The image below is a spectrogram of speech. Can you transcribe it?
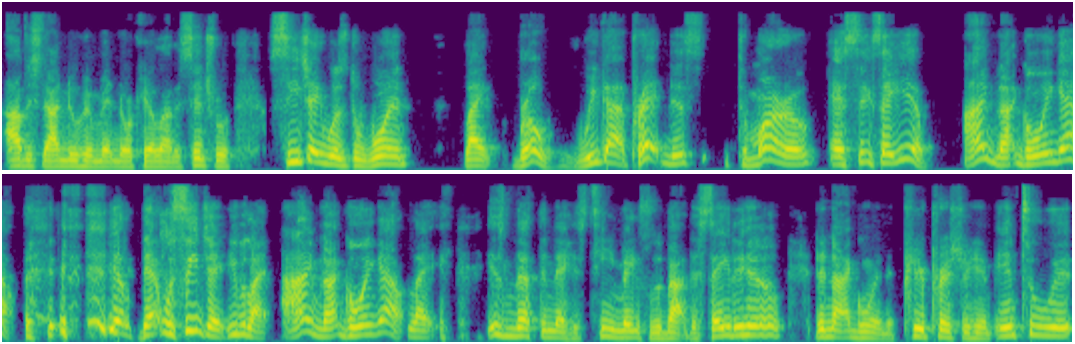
obviously I knew him at North Carolina Central. CJ was the one like, bro, we got practice tomorrow at 6 a.m. I'm not going out. yeah, that was CJ. He was like, I'm not going out. Like, it's nothing that his teammates was about to say to him. They're not going to peer pressure him into it.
